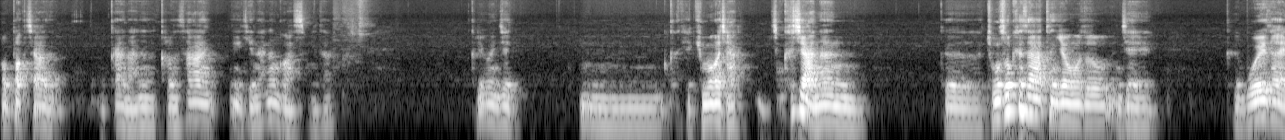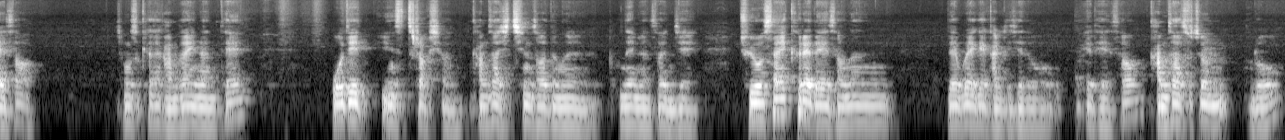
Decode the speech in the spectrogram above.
엇박자가 나는 그런 상황이긴 하는 것 같습니다. 그리고 이제, 음, 그렇게 규모가 작, 크지 않은 그 종속회사 같은 경우도 이제 그 모회사에서 종속회사 감사인한테 오딧 인스트럭션, 감사 지침서 등을 보내면서 이제 주요 사이클에 대해서는 내부회계 관리 제도에 대해서 감사 수준으로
